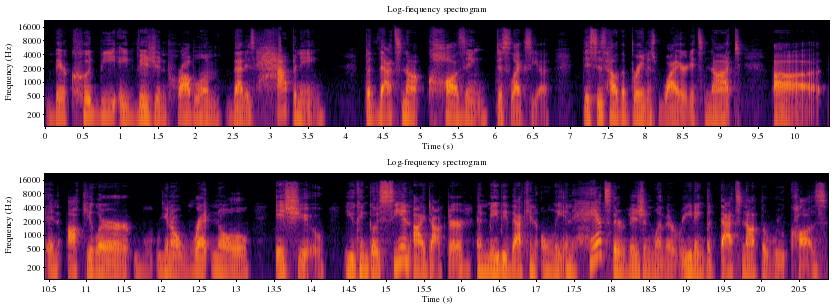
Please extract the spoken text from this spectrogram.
there could be a vision problem that is happening, but that's not causing dyslexia. This is how the brain is wired. It's not uh, an ocular, you know, retinal issue. You can go see an eye doctor, and maybe that can only enhance their vision when they're reading, but that's not the root cause.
